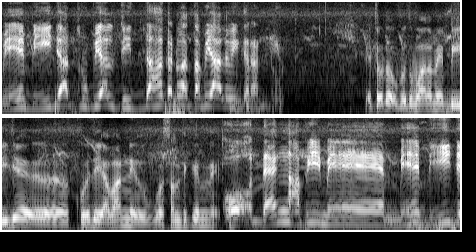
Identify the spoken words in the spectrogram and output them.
මේ බීජත් රුපියල් 30000කටවත් අපි අලෙවි කරන්න ඕනේ. එතකොට ඔබතුමාලා මේ බීජ කොයිද යවන්නේ වසන්ත කියන්නේ? ඕ දැන් අපි මේ මේ බීජ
